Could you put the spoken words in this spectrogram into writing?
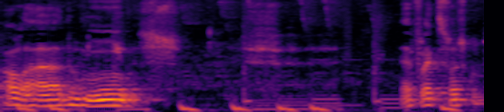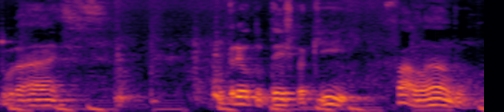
Olá, domingos. Reflexões culturais encontrei outro texto aqui falando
